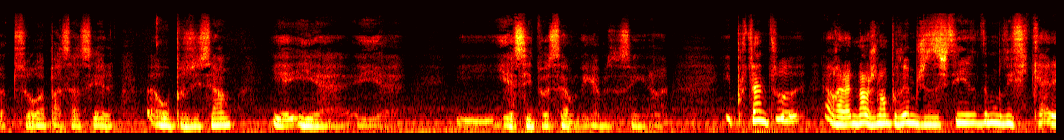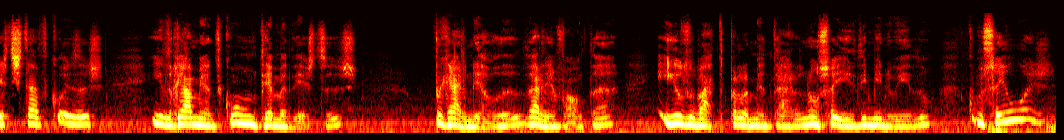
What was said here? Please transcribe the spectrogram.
a pessoa passa a ser a oposição e, e, a, e, a, e a, situação, digamos assim, não é? E, portanto, agora, nós não podemos desistir de modificar este estado de coisas e de realmente, com um tema destes, pegar nele, dar-lhe a volta e o debate parlamentar não sair diminuído como saiu hoje.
